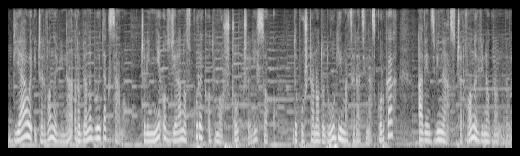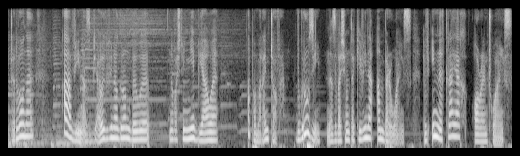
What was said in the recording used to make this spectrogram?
Białe i czerwone wina robione były tak samo, czyli nie oddzielano skórek od moszczu, czyli soku. Dopuszczano do długiej maceracji na skórkach, a więc wina z czerwonych winogron były czerwone, a wina z białych winogron były, no właśnie, nie białe, a pomarańczowe. W Gruzji nazywa się takie wina amber wines, w innych krajach orange wines,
